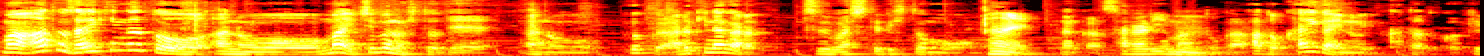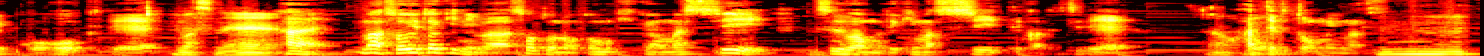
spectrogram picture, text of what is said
まあ、あと最近だと、あの、まあ一部の人で、あの、よく歩きながら通話してる人も、はい。なんかサラリーマンとか、あと海外の方とか結構多くて、いますね。はい。まあそういう時には外の音も聞こえますし、通話もできますしって形で合ってると思います。ん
